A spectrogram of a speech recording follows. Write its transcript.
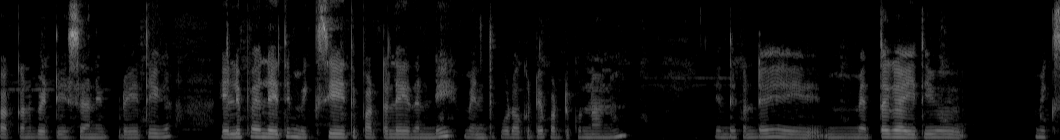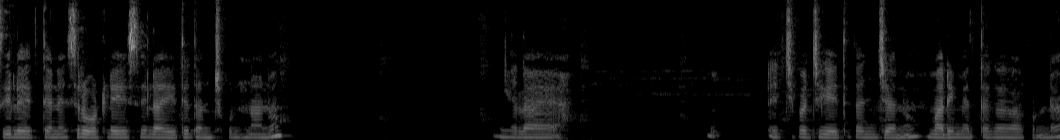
పక్కన పెట్టేశాను. ఇప్పుడైతే ఇక ఎల్లిపాయలు అయితే మిక్సీ అయితే పట్టలేదండి. మెంతి పొడి ఒకటే పట్టుకున్నాను. ఎందుకంటే మెత్తగా అయితే మిక్సీలో ఎత్తి అనేసి రోట్లో వేసి ఇలా అయితే దంచుకుంటున్నాను. ఇలా ఇచ్చి పచ్చిగా అయితే దంచాను. మరీ మెత్తగా కాకుండా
